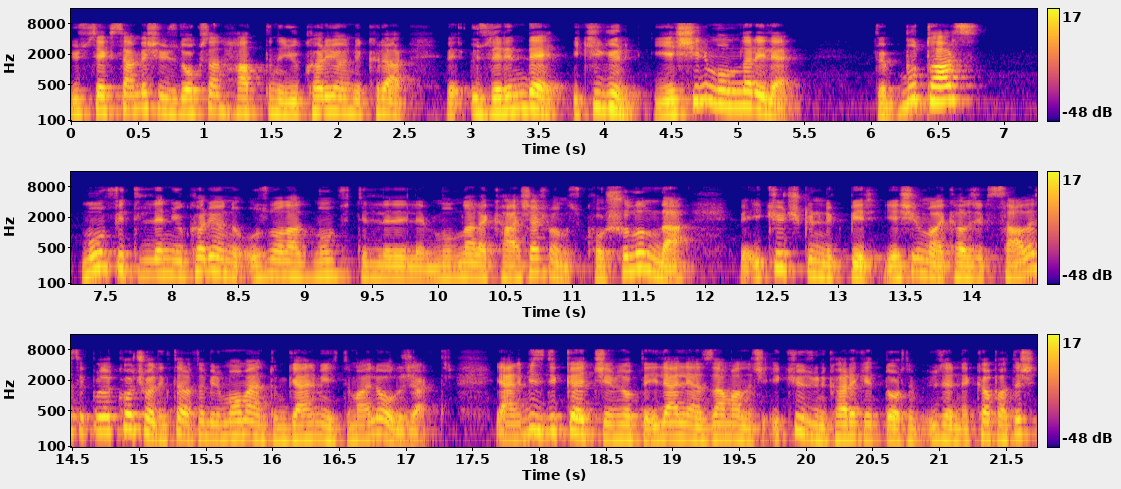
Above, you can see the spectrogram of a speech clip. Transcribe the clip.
185 ve 190 hattını yukarı yönlü kırar ve üzerinde 2 gün yeşil mumlar ile ve bu tarz mum fitillerinin yukarı yönlü uzun olan mum fitilleriyle mumlarla karşılaşmamız koşulunda ve 2-3 günlük bir yeşil mumla kalıcılık sağlarsak burada Koç Holding tarafına bir momentum gelme ihtimali olacaktır. Yani biz dikkat edeceğimiz nokta ilerleyen zamanlar için 200 günlük hareketli ortam üzerine kapatış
